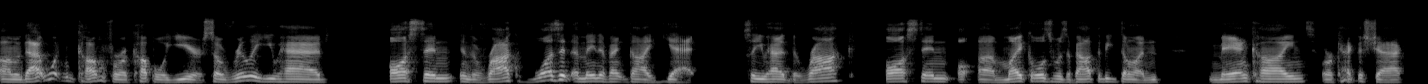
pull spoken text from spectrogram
Um, that wouldn't come for a couple of years. So really, you had Austin and The Rock wasn't a main event guy yet. So you had The Rock, Austin, uh, Michaels was about to be done. Mankind or Cactus Jack.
